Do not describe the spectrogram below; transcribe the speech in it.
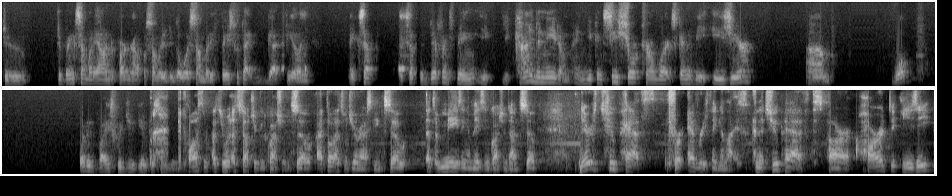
to to bring somebody on to partner up with somebody to go with somebody. Faced with that gut feeling except except the difference being you, you kind of need them and you can see short term where it's going to be easier. Um, what what advice would you give to somebody? Awesome. That's, that's such a good question. So i thought that's what you were asking. So that's amazing amazing question todd. So there's two paths for everything in life and the two paths are hard to easy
